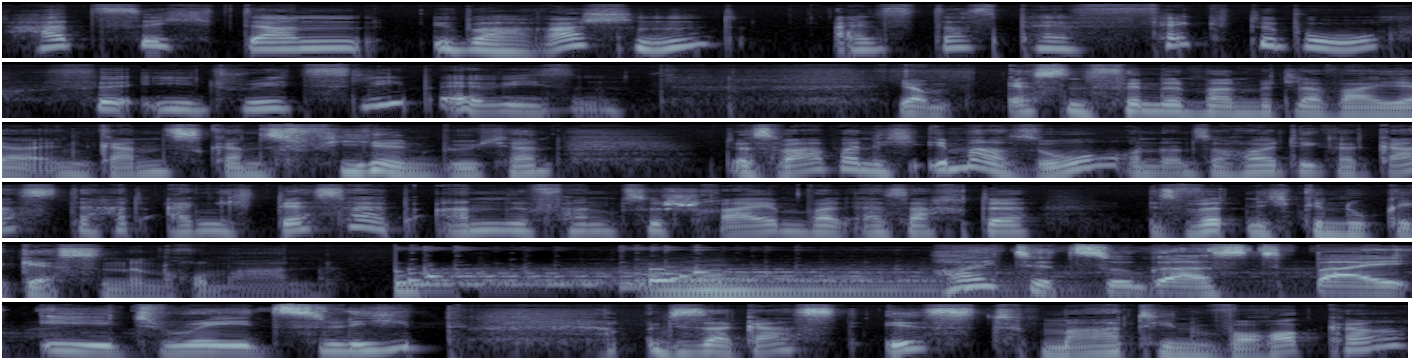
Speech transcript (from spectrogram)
hat sich dann überraschend als das perfekte Buch für Eat, Read, Sleep erwiesen. Ja, Essen findet man mittlerweile ja in ganz, ganz vielen Büchern. Das war aber nicht immer so und unser heutiger Gast, der hat eigentlich deshalb angefangen zu schreiben, weil er sagte, es wird nicht genug gegessen in Romanen. Heute zu Gast bei Eat, Read, Sleep. Und dieser Gast ist Martin Walker,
